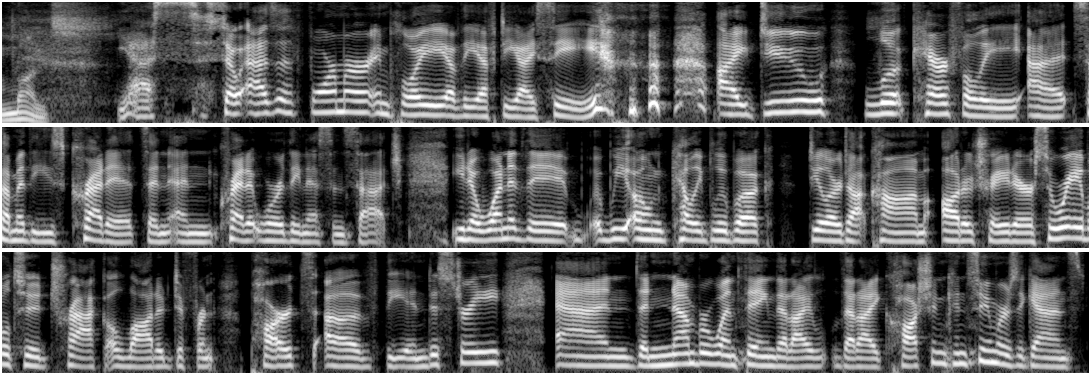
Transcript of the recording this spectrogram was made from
months. Yes. So, as a former employee of the FDIC, I do look carefully at some of these credits and, and credit worthiness and such. You know, one of the, we own Kelley Blue Book dealer.com, Auto Trader. So we're able to track a lot of different parts of the industry. And the number one thing that I that I caution consumers against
